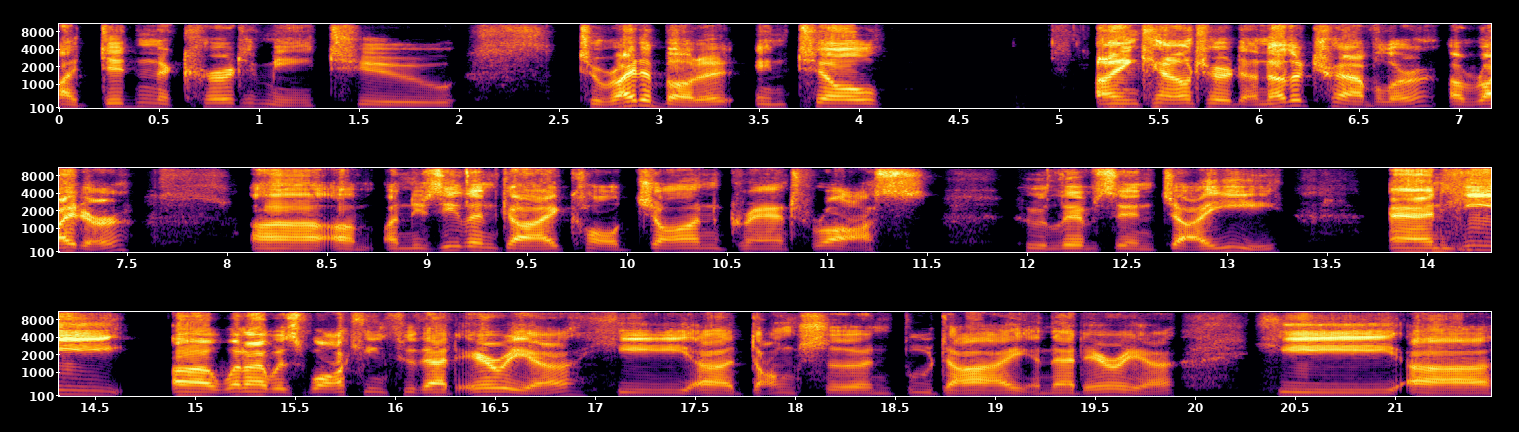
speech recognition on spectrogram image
it didn't occur to me to to write about it until I encountered another traveler, a writer, uh, um, a New Zealand guy called John Grant Ross, who lives in Chiayi, and Mm. he. Uh, when I was walking through that area, he uh, Dongshi and Budai in that area, he uh,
